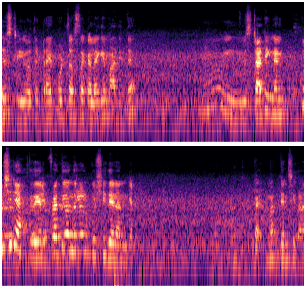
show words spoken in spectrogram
ಜಸ್ಟ್ ಇವತ್ತು ಟ್ರೈ ಕೊಟ್ಟು ತರ್ಸೋಕಲ್ಲಾಗೆ ಮಾಡಿದ್ದೆ ಸ್ಟಾರ್ಟಿಂಗ್ ನನಗೆ ಖುಷಿನೇ ಆಗ್ತಿದೆ. ಎಲ್ಲಿ ಪ್ರತಿಯೊಂದರಲ್ಲೂ ಖುಷಿ ಇದೆ ನನಗೆ. ಬಾಯ್ ಮತ್ತೇನು ಸಿಗೋಣ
